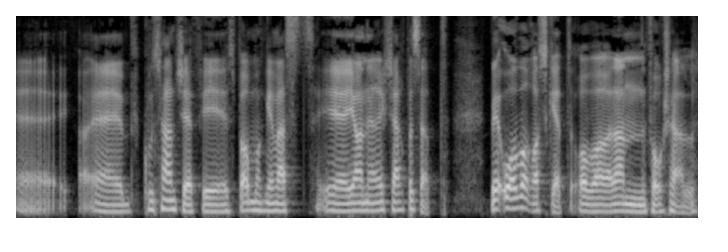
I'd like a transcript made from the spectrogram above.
uh, konsernsjef i Sparebanken Vest, Jan Erik Skjerpeseth, ble overrasket over den forskjellen,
